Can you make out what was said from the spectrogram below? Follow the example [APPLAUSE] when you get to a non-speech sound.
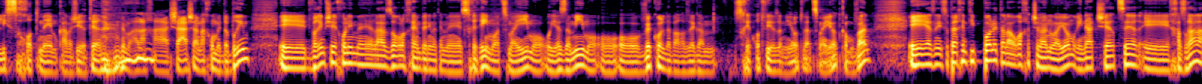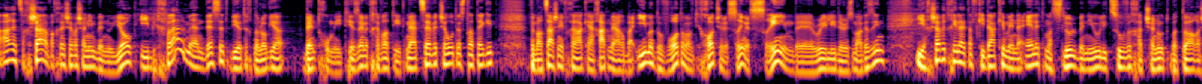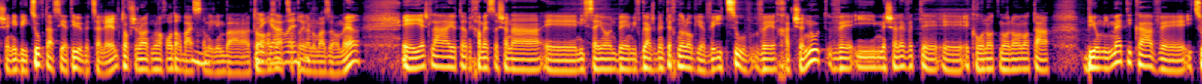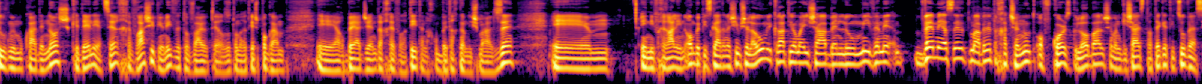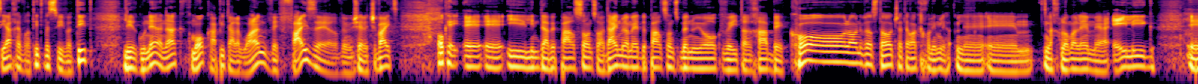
לסחוט מהם כמה שיותר [LAUGHS] במהלך השעה. [LAUGHS] השעה שאנחנו מדברים, אה, דברים שיכולים אה, לעזור לכם, בין אם אתם אה, שכירים או עצמאיים או, או יזמים או, או, או, וכל דבר הזה, גם שכירות ויזמיות ועצמאיות כמובן. אז אני אספר לכם טיפונת על האורחת שלנו היום, רינת שרצר, חזרה לארץ עכשיו, אחרי שבע שנים בניו יורק, היא בכלל מהנדסת ביוטכנולוגיה בינתחומית, יזמת חברתית, מעצבת שירות אסטרטגית ומרצה שנבחרה כאחת מ-40 הדוברות המבטיחות של 2020 ב-Real Leaders Magazine. היא עכשיו התחילה את תפקידה כמנהלת מסלול בניהול עיצוב וחדשנות בתואר השני בעיצוב תעשייתי בבצלאל, טוב שלא נתנו לך עוד 14 מילים בתואר הזה, אז ספרי לנו מה זה אומר. אה, יש לה יותר מ-15 שנה אה, ניסיון במפגש בין טכנולוגיה ועיצוב וחדשנות, והיא משלבת אה, עקרונות מעולמות הביומימטיקה ועיצוב ממוקד אנוש כדי לייצר חברה שוויונית וטובה יותר, זאת אומרת, יש פה גם אה, הרבה אג'נדה חברתית, אנחנו בטח גם נשמע על זה. היא נבחרה לנאום בפסגת הנשים של האו"ם לקראת יום האישה הבינלאומי ומי... ומייסדת מעבדת החדשנות of course global שמנגישה אסטרטגיית עיצוב ועשייה חברתית וסביבתית לארגוני ענק כמו קפיטל 1 ופייזר וממשלת שווייץ. אוקיי, אה, אה, היא לימדה בפרסונס או עדיין מלמדת בפרסונס בניו יורק והיא התארחה בכל האוניברסיטאות שאתם רק יכולים אה, לחלום עליהן מה-Ivy League. אה,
